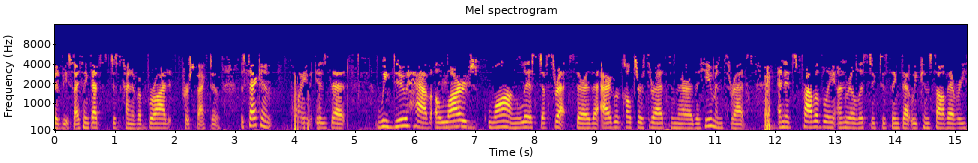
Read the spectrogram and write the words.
should be. So I think that's just kind of a broad perspective. The second point is that we do have a large, long list of threats. There are the agriculture threats and there are the human threats, and it's probably unrealistic to think that we can solve every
